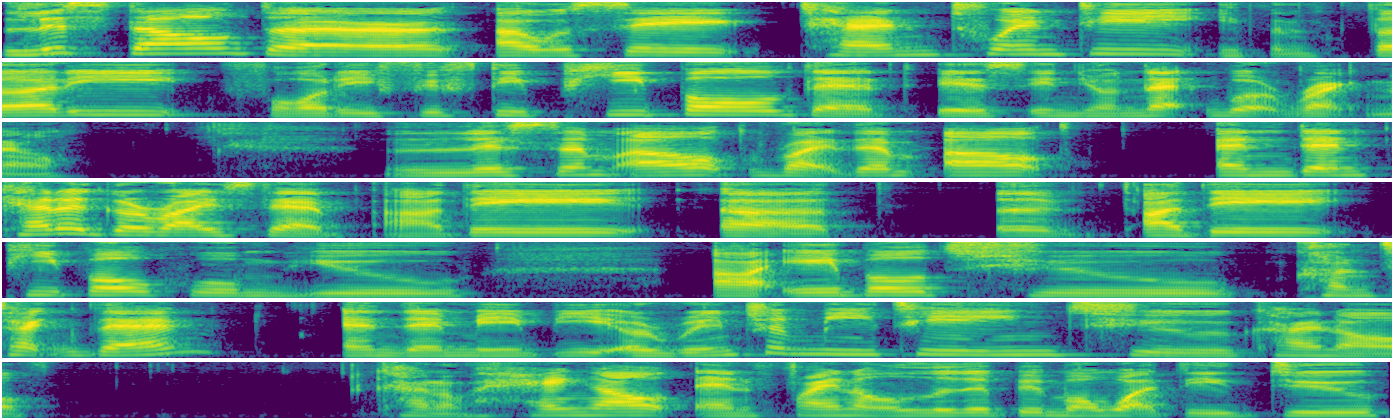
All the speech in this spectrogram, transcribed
List down the, I would say 10, 20, even 30, 40, 50 people that is in your network right now. List them out, write them out, and then categorize them. Are they, uh, uh, are they people whom you are able to contact them and then maybe arrange a meeting to kind of kind of hang out and find out a little bit more what they do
